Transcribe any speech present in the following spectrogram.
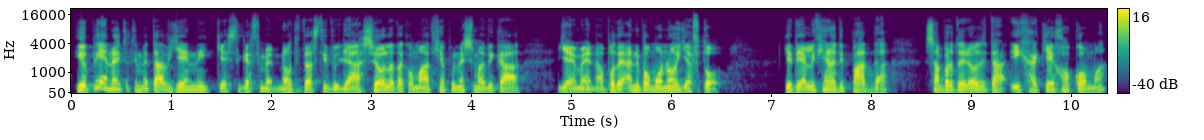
η οποία εννοείται ότι μετά βγαίνει και στην καθημερινότητα, στη δουλειά, σε όλα τα κομμάτια που είναι σημαντικά για εμένα. Οπότε ανυπομονώ γι' αυτό. Γιατί η αλήθεια είναι ότι πάντα, σαν προτεραιότητα, είχα και έχω ακόμα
